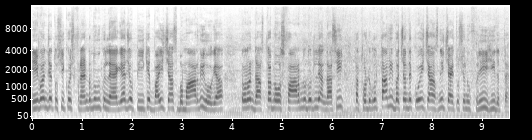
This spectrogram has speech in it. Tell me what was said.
ਈਵਨ ਜੇ ਤੁਸੀਂ ਕੋਈ ਫਰੈਂਡ ਨੂੰ ਵੀ ਕੋਈ ਲੈ ਗਿਆ, ਜੋ ਪੀ ਕੇ ਬਾਈ ਚਾਂਸ ਬਿਮਾਰ ਵੀ ਹੋ ਗਿਆ, ਤਾਂ ਉਹਨਾਂ ਨੇ ਦੱਸਤਾ, ਮੈਂ ਉਸ ਫਾਰਮ ਤੋਂ ਦੁੱਧ ਲਿਆਂਦਾ ਸੀ ਤਾਂ ਤੁਹਾਡੇ ਕੋਲ ਤਾਂ ਵੀ ਬਚਣ ਦੇ ਕੋਈ ਚਾਂਸ ਨਹੀਂ, ਚਾਹੇ ਤੁਸੀਂ ਉਹਨੂੰ ਫ੍ਰੀ ਹੀ ਦਿੱਤਾ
